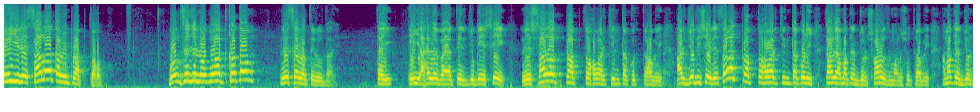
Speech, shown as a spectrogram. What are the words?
এই রেসালত আমি প্রাপ্ত হব। বলছে যে নবুয়াদ খতম। রেসালতের উদয়। তাই এই আহলে বায়াতের যুগে এসে রেসালত প্রাপ্ত হওয়ার চিন্তা করতে হবে। আর যদি সে রেসালত প্রাপ্ত হওয়ার চিন্তা করি, তাহলে আমাকে একজন সহজ মানুষ হতে হবে। আমাকে একজন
